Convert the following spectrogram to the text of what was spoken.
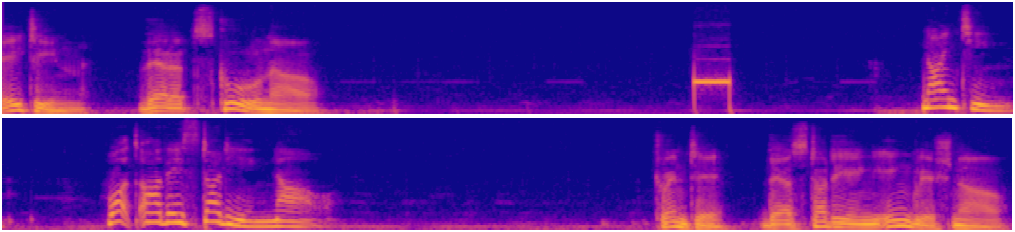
18. They're at school now. 19. What are they studying now? 20. They're studying English now.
